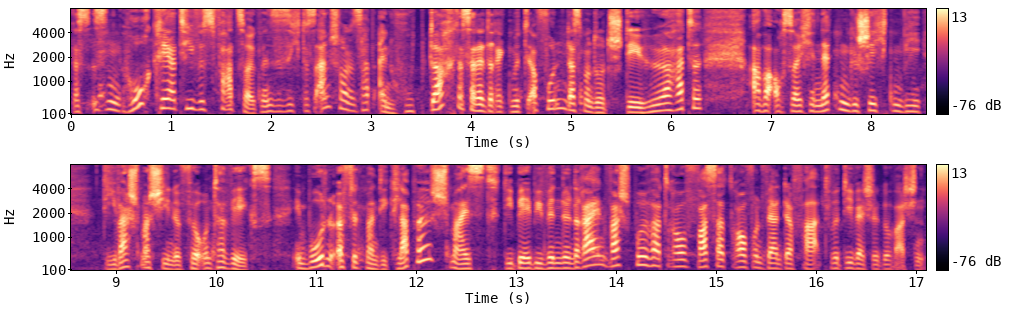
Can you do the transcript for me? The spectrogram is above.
Das ist ein hochkreatives Fahrzeug. Wenn Sie sich das anschauen, es hat ein Hubdach, das hat er direkt mit erfunden, dass man dort Stehhöhe hatte. Aber auch solche netten Geschichten wie die Waschmaschine für unterwegs. Im Boden öffnet man die Klappe, schmeißt die Babywindeln rein, Waschpulver drauf, Wasser drauf und während der Fahrt wird die Wäsche gewaschen.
